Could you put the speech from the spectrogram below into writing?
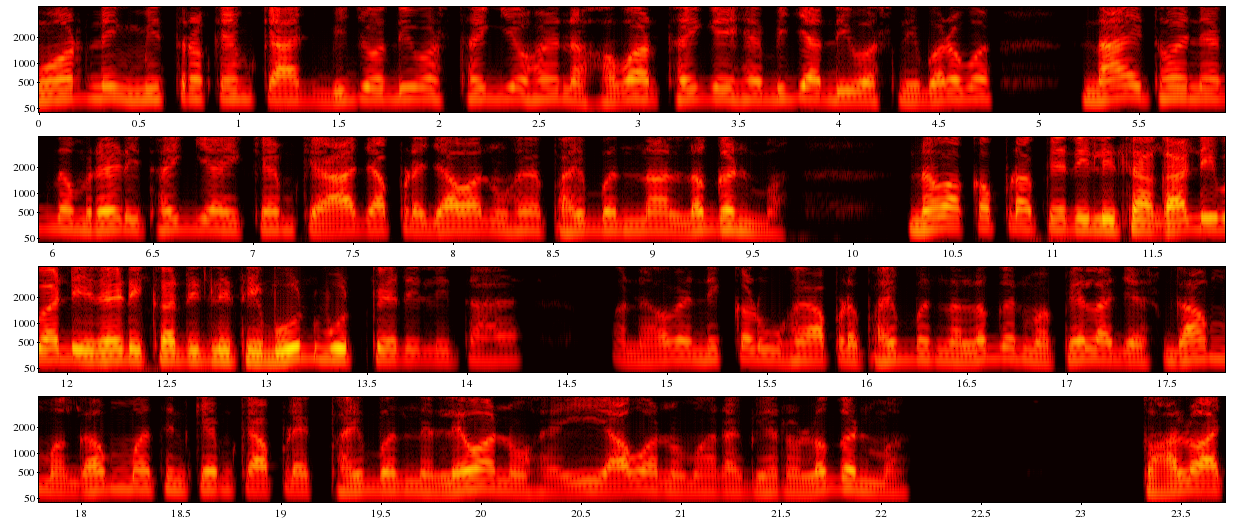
મોર્નિંગ મિત્ર. કેમ કે આજ બીજો દિવસ થઈ ગયો હોય ને હવાર થઈ ગઈ છે બીજા દિવસની બરોબર? નાઈ ધોઈને એકદમ રેડી થઈ ગયા છે. કેમ કે આજ આપણે જવાનું છે ભાઈબંધના લગ્નમાં. નવા કપડાં પહેરી લીધા ગાડી બાડી રેડી કરી લીધી બૂટ બૂટ પહેરી લીધા હે. અને હવે નીકળવું છે આપણે ભાઈબંધના લગ્નમાં. પહેલાં જઈશ ગામમાં, ગામમાંથી કેમ કે આપણે એક ભાઈબંધને લેવાનો છે એ આવવાનો મારા ભેરો લગ્નમાં. તો હાલો, આજ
